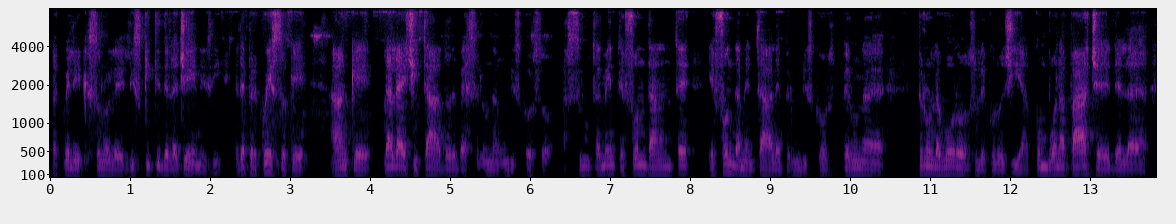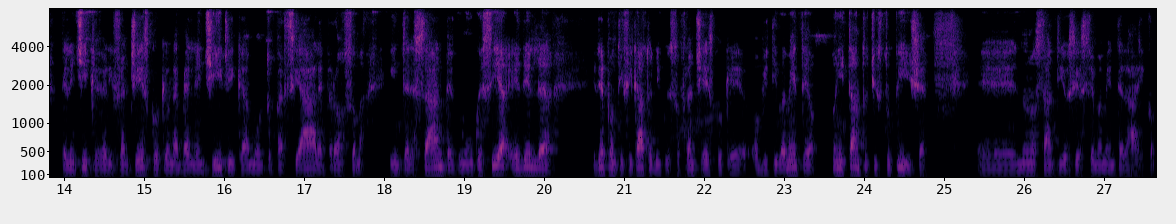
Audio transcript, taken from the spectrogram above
a quelli che sono le, gli scritti della Genesi. Ed è per questo che anche la laicità dovrebbe essere una, un discorso assolutamente fondante e fondamentale per un, discorso, per un, per un lavoro sull'ecologia, con buona pace del, dell'enciclica di Francesco, che è una bella enciclica, molto parziale, però insomma interessante comunque sia, e del, e del pontificato di questo Francesco che obiettivamente ogni tanto ci stupisce eh, nonostante io sia estremamente laico.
